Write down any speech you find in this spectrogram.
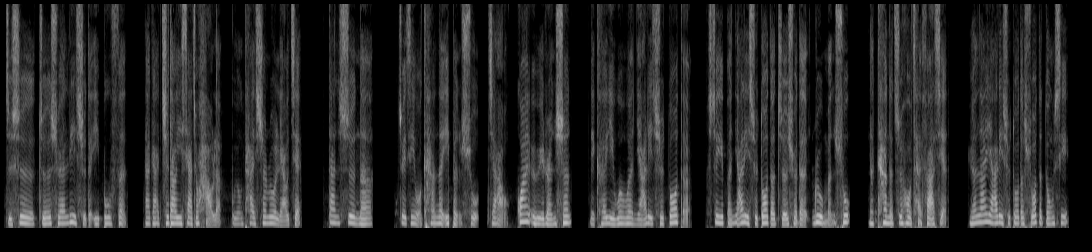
只是哲学历史的一部分，大概知道一下就好了，不用太深入了解。但是呢，最近我看了一本书，叫《关于人生》。你可以问问亚里士多德，是一本亚里士多德哲学的入门书。那看了之后才发现，原来亚里士多德说的东西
